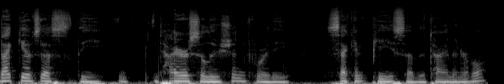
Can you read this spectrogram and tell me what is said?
That gives us the entire solution for the second piece of the time interval.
